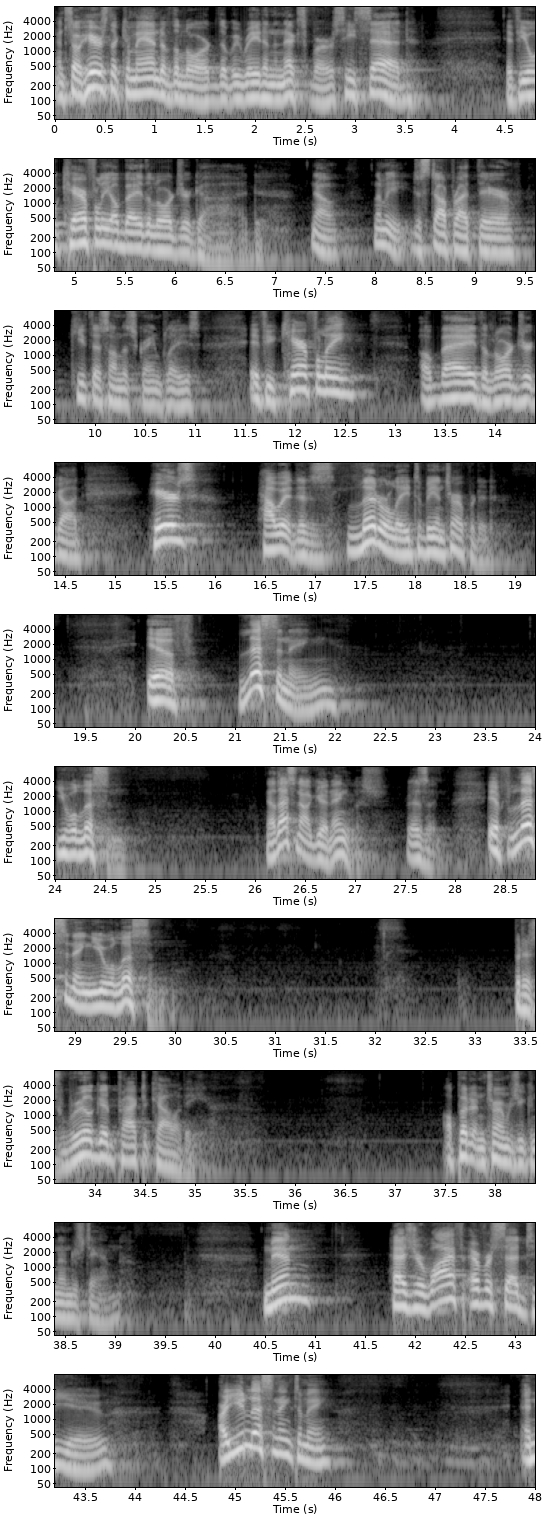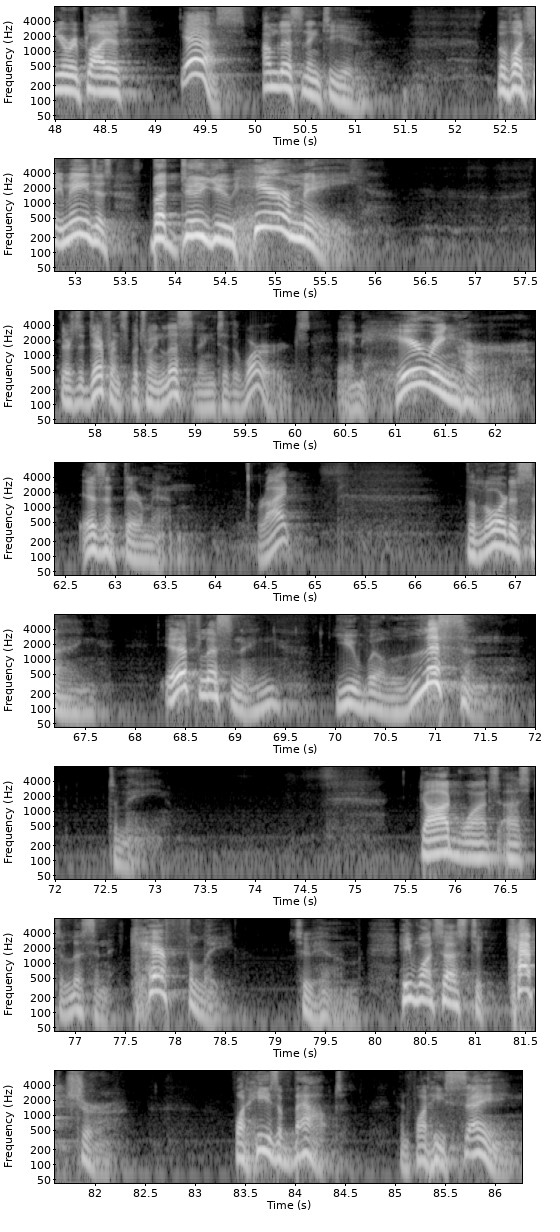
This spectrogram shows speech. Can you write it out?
And so here's the command of the Lord that we read in the next verse. He said, If you will carefully obey the Lord your God. Now, let me just stop right there. Keep this on the screen, please. If you carefully obey the Lord your God, here's how it is literally to be interpreted. If listening, you will listen. Now, that's not good English, is it? If listening, you will listen. But it's real good practicality. I'll put it in terms you can understand. Men, has your wife ever said to you, Are you listening to me? And your reply is, Yes, I'm listening to you. But what she means is, But do you hear me? There's a difference between listening to the words and hearing her, isn't there, men? Right? The Lord is saying, if listening, you will listen to me. God wants us to listen carefully to Him. He wants us to capture what He's about and what He's saying.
